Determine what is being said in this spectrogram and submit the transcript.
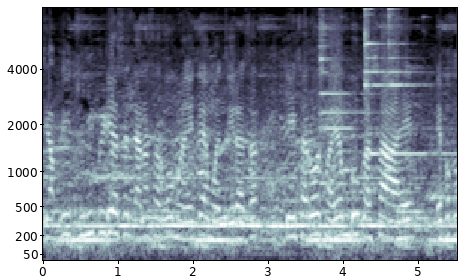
जी आपली जुनी पिढी असेल त्यांना सर्व माहिती आहे मंदिराचं. की सर्व स्वयंभू कसं आहे? हे बघा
